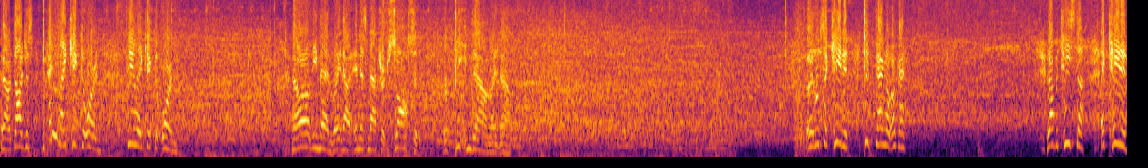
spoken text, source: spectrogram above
Now dodges Pele kick to Orton. Pele kick to Orton. And all the men right now in this match are exhausted. They're beaten down right now. Oh, it looks like Caden to Dango. Okay. Now Batista and Caden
